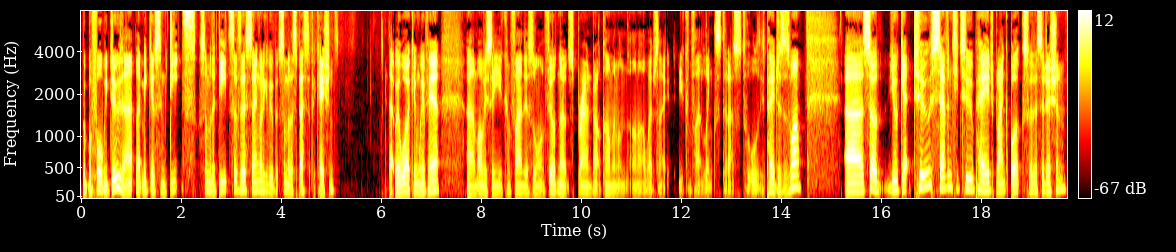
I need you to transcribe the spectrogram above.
But before we do that, let me give some deets, some of the deets of this. I'm going to give you some of the specifications that we're working with here. Um, obviously, you can find this all on fieldnotesbrand.com and on, on our website. You can find links to that to all of these pages as well. Uh, so you get two 72 page blank books for this edition.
